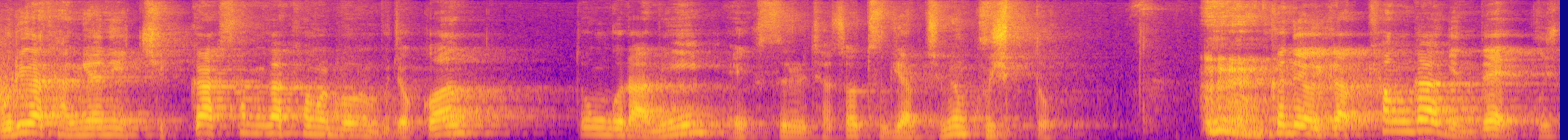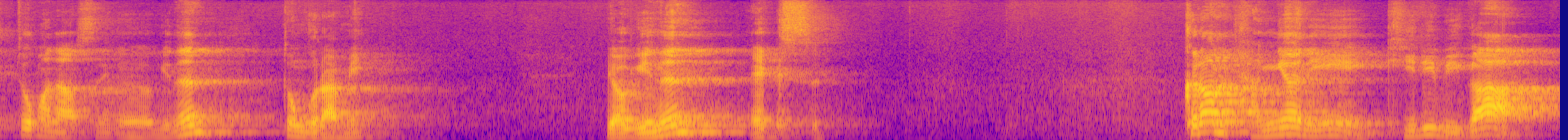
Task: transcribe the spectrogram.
우리가 당연히 직각 삼각형을 보면 무조건 동그라미 x를 쳐서 두 개 합치면 90도. 근데 여기가 평각인데 90도가 나왔으니까 여기는 동그라미. 여기는 x. 그럼 당연히 길이비가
